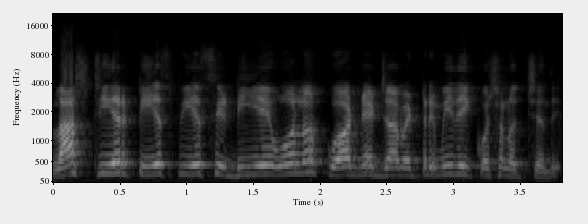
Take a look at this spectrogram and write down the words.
లాస్ట్ ఇయర్ టిఎస్పిఎస్సి డిఏఓలో కోఆర్డినేట్ జామెట్రీ మీద ఈ క్వశ్చన్ వచ్చింది.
